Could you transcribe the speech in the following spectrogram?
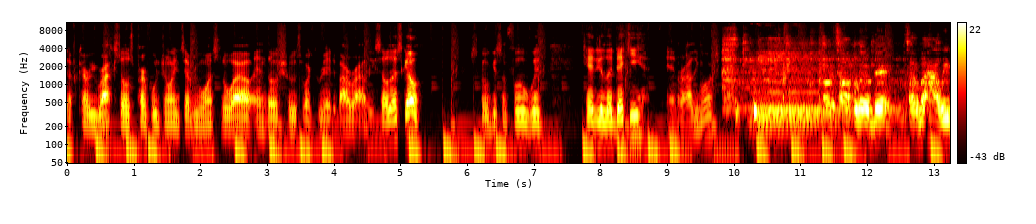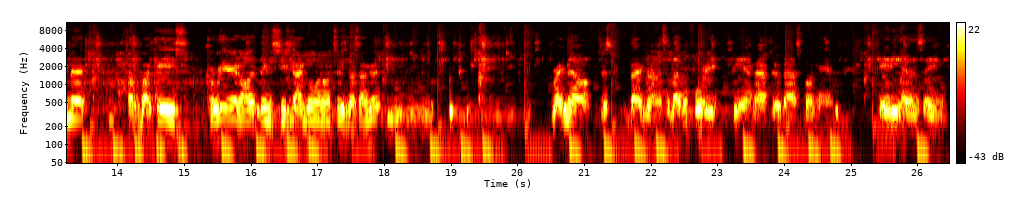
Steph Curry rocks those purple joints every once in a while, and those shoes were created by Riley. So let's go. Let's go get some food with Katie Ledecky and Riley Morris. I want to talk a little bit, talk about how we met, talk about Katie's career and all the things she's got going on too. Does that sound good? Right now, just background. It's 11:40 p.m. after a basketball game. Katie has a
